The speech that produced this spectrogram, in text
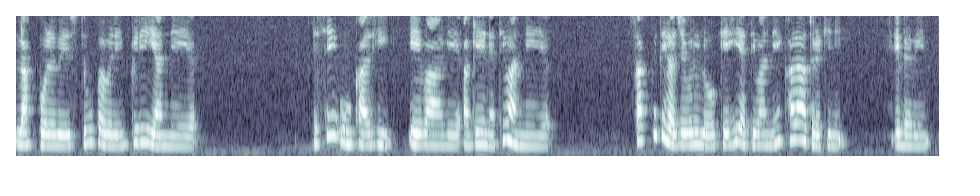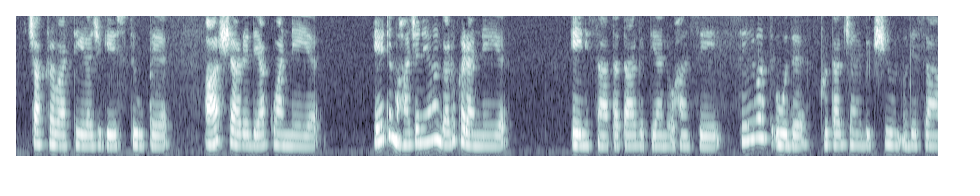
ලක් පොළවේ ස්තූප වලින් පිරී යන්නේය. එසේ වූ කලෙහි ඒ වාගේ අගේ නැතිවන්නේය. සක්විති රජවරු ලෝකෙහි ඇතිවන්නේ කලාතුරකිනි. එබැවින් චක්‍රවර්ති රජුගේ ස්තූපය ආශ්චර්ය දෙයක් වන්නේය. ඒට මහජනයා ගරු කරන්නේය. ඒ නිසා තථාගතයන් වහන්සේ සිල්වත් ඌද පෘථග්ජන භික්ෂූන් උදෙසා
